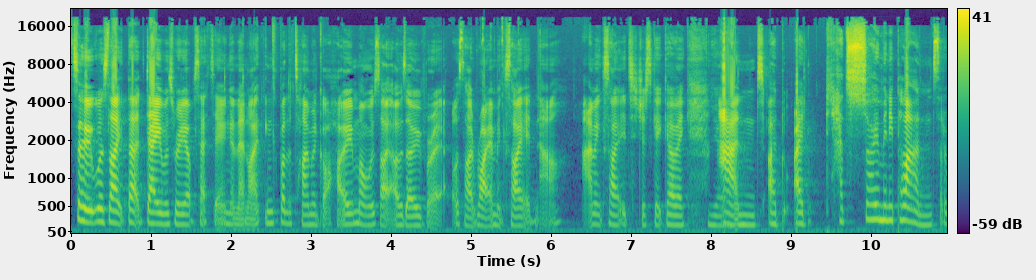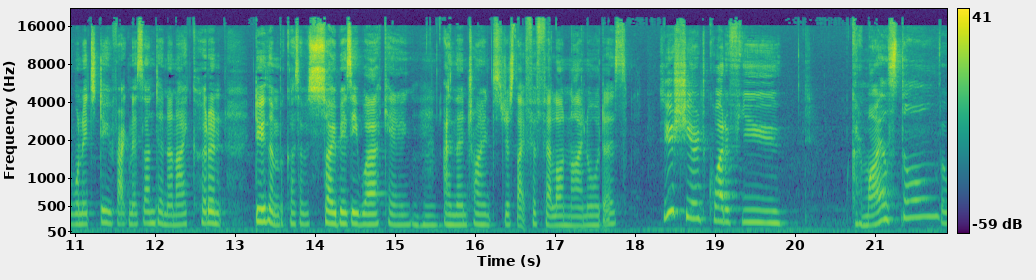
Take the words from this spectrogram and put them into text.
So it was like that day was really upsetting. And then I think by the time I got home, I was like, I was over it. I was like, right, I'm excited now. I'm excited to just get going. Yeah. And I'd, I'd had so many plans that I wanted to do for Agnes London, and I couldn't do them because I was so busy working Mm-hmm. and then trying to just like fulfill online orders. So you shared quite a few kind of milestones. But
